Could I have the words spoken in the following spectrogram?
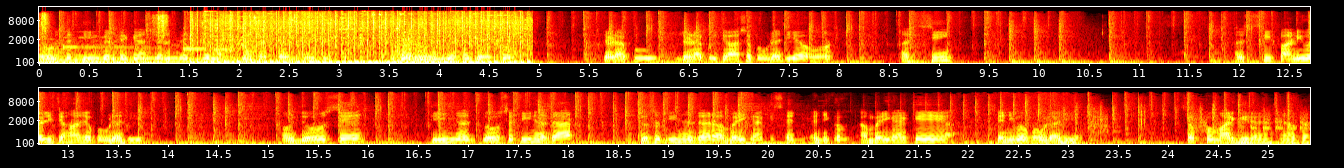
दो से तीन घंटे के अंदर अंदर पूरे नौसेना का अच्छा उड़ा दिया। इनमें से दो सौ लड़ाकू लड़ाकू जहाज़ों को उड़ा दिया और अस्सी अस्सी पानी वाली जहाज़ों को उड़ा दिया। और दो से तीन, दो से तीन हज़ार, दो से तीन हज़ार अमेरिका की अमेरिका के सैनिकों को उड़ा दिया? सबको मार गिरा है यहाँ पर।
